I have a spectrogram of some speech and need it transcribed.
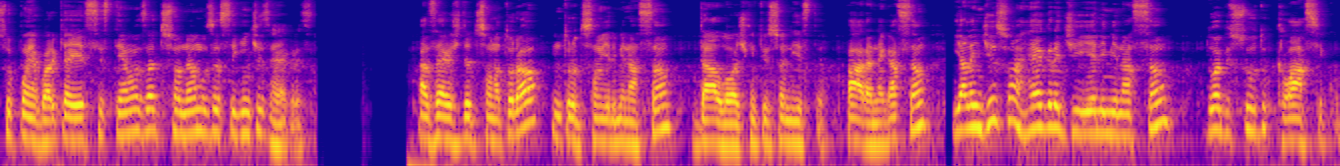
Suponha agora que a esses sistemas adicionamos as seguintes regras. As regras de dedução natural, introdução e eliminação da lógica intuicionista para a negação, e além disso a regra de eliminação do absurdo clássico,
